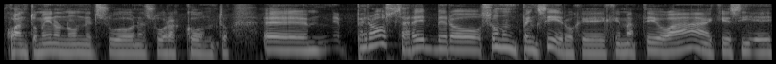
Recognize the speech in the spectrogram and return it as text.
quantomeno non nel suo, nel suo racconto. Eh, però sarebbero, sono un pensiero che, che Matteo ha e, si, e,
